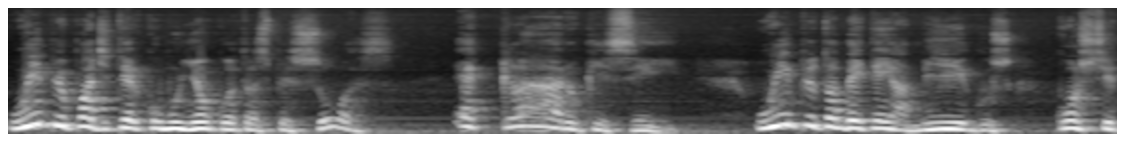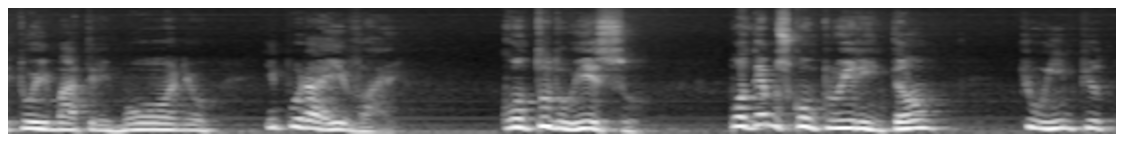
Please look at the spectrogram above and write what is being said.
O ímpio pode ter comunhão com outras pessoas? É claro que sim. O ímpio também tem amigos, constitui matrimônio e por aí vai. Com tudo isso, Podemos concluir então que o ímpio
